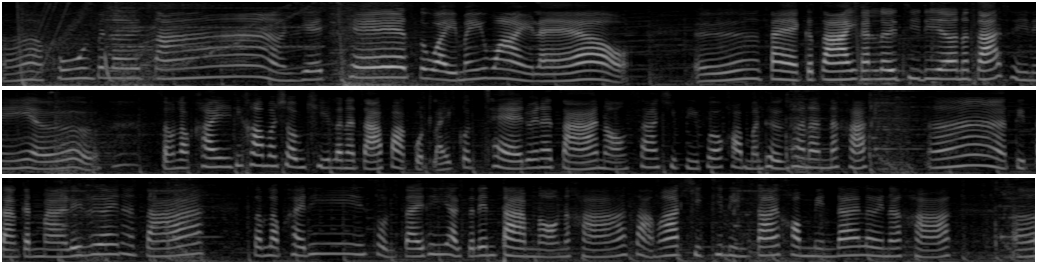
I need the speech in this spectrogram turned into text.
อ่าคูณไปเลยจ้า เย็ดเคสวยไม่ไหวแล้ว เออ แตกกระจายกันเลยทีเดียวนะจ๊ะทีนี้เออสำหรับใครที่เข้ามาชมคลิปแล้วนะจ๊ะ ฝากกดไลค์กดแชร์ด้วยนะจ๊ะ น้องสร้างคลิปนี้เพื่อความบันเทิงเท่านั้นนะคะ อ่า ติดตามกันมาเรื่อยๆ นะจ๊ะ สำหรับใครที่สนใจที่อยากจะเล่นตามน้องนะคะ สามารถคลิกที่ลิงก์ใต้คอมเมนต์ได้เลยนะคะอ่า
